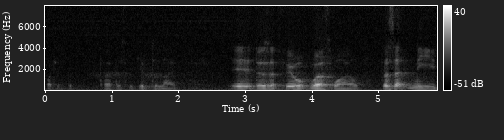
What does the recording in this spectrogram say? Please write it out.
What is the purpose we give to life? It, does it feel worthwhile? Does that need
